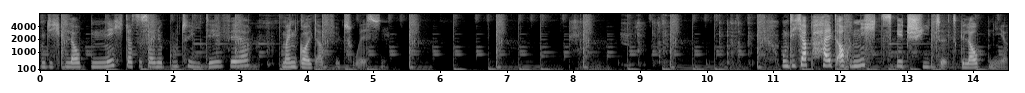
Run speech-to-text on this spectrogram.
Und ich glaube nicht, dass es eine gute Idee wäre, meinen Goldapfel zu essen. Und ich habe halt auch nichts gecheatet. Glaubt mir,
